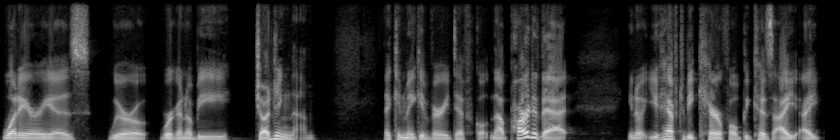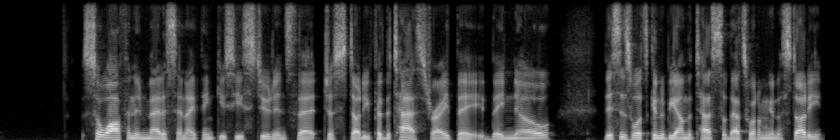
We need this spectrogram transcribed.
what areas we're we're going to be judging them, that can make it very difficult. Now, part of that, you know, you have to be careful because I, I so often in medicine, I think you see students that just study for the test, right? They they know this is what's going to be on the test, so that's what I'm going to study.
